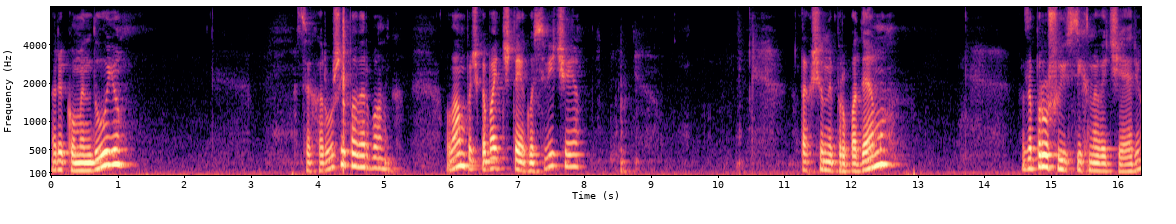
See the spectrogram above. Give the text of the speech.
Рекомендую. Це хороший павербанк. Лампочка, бачите, як освічує. Так що не пропадемо. Запрошую всіх на вечерю.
